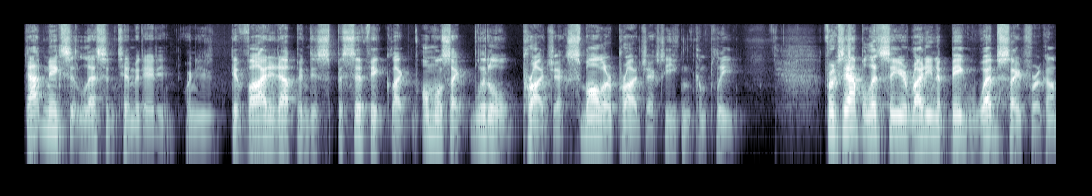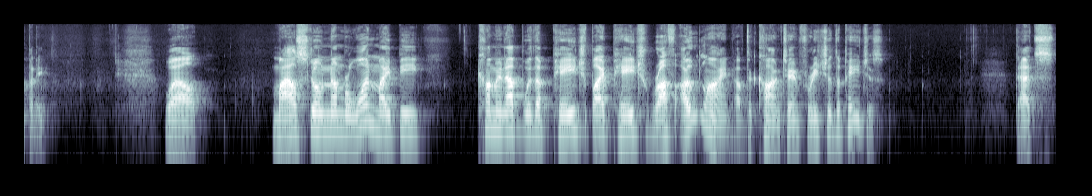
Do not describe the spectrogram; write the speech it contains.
That makes it less intimidating when you divide it up into specific, like almost like little projects, smaller projects that you can complete. For example, let's say you're writing a big website for a company. Well, milestone number one might be coming up with a page by page rough outline of the content for each of the pages. That's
